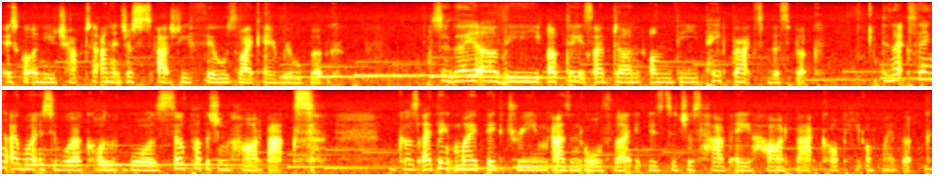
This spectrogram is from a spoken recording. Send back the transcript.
it's got a new chapter, and it just actually feels like a real book. So they are the updates I've done on the paperbacks for this book. The next thing I wanted to work on was self-publishing hardbacks because I think my big dream as an author is to just have a hardback copy of my book.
